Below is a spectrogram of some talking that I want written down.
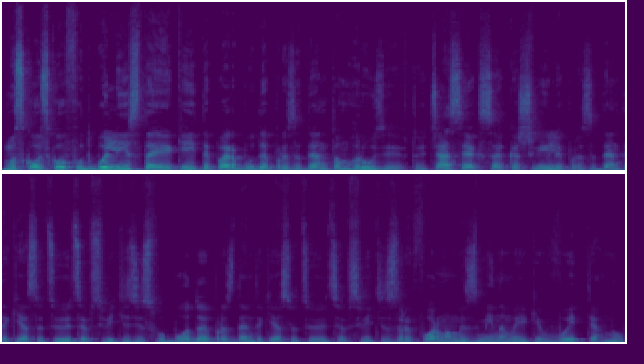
московського футболіста, який тепер буде президентом Грузії. В той час, як Саакашвілі, президент, який асоціюється в світі зі свободою, президент, який асоціюється в світі з реформами, змінами, який витягнув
